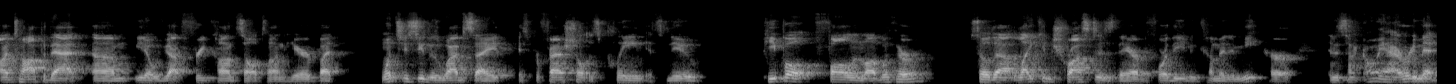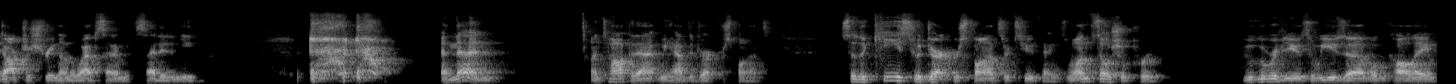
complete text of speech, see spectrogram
on top of that, um, you know, we've got free consult on here. But once you see the website, it's professional, it's clean, it's new. People fall in love with her. So that like and trust is there before they even come in and meet her. And it's like, oh yeah, I already met Dr. Shreen on the website. I'm excited to meet her. and then on top of that, we have the direct response. So the keys to a direct response are two things. One, social proof. Google reviews. So we use a what we call a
